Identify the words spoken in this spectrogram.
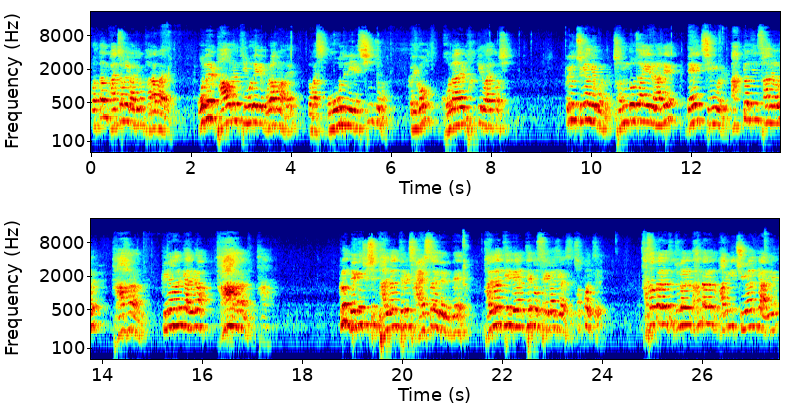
어떤 관점을 가지고 바라봐야 돼요? 오늘 바울은 디모데에게 뭐라고 말해요? 너가 모든 일에 신중하 그리고 고난을 받기도 할 것이. 그리고 중요한 게 뭐냐면 전도자의 일을 하되 내 직무를 맡겨진 사명을 다 하라는. 그냥 하는 게 아니라 다 하라는. 다. 그럼 내게 주신 달란트를 잘 써야 되는데 달란트에 대한 태도 세 가지가 있어요. 첫 번째, 다섯 달란트, 두 달란트, 한 달란트 받은 게 중요한 게 아니에요.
